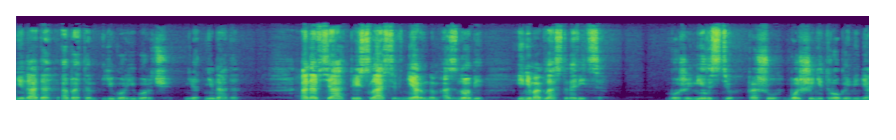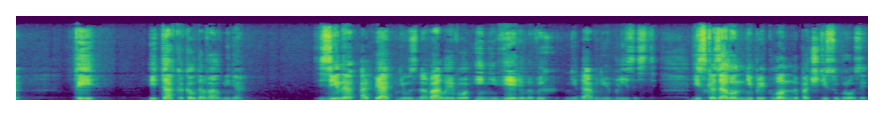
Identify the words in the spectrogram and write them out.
не надо об этом, Егор Егорыч. Нет, не надо. Она вся тряслась в нервном ознобе и не могла остановиться. Божьей милостью, прошу, больше не трогай меня. Ты и так околдовал меня. Зина опять не узнавала его и не верила в их недавнюю близость. И сказал он непреклонно, почти с угрозой.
